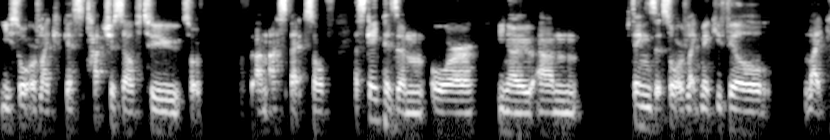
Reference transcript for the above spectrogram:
you sort of like, I guess, attach yourself to sort of um, aspects of escapism or, you know, um, things that sort of like make you feel like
